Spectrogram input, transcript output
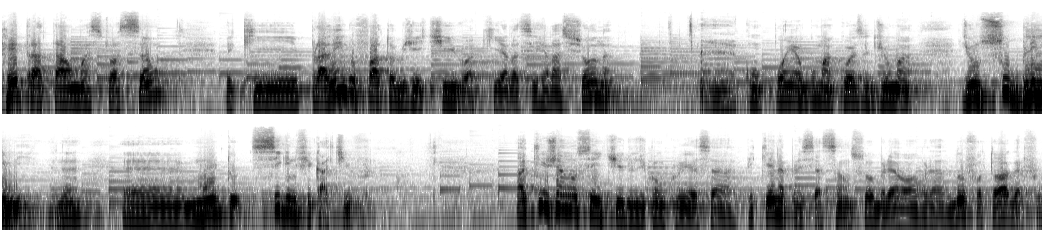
retratar uma situação é que, para além do fato objetivo a que ela se relaciona, é, compõe alguma coisa de, uma, de um sublime né? É, muito significativo. Aqui, já no sentido de concluir essa pequena apreciação sobre a obra do fotógrafo,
